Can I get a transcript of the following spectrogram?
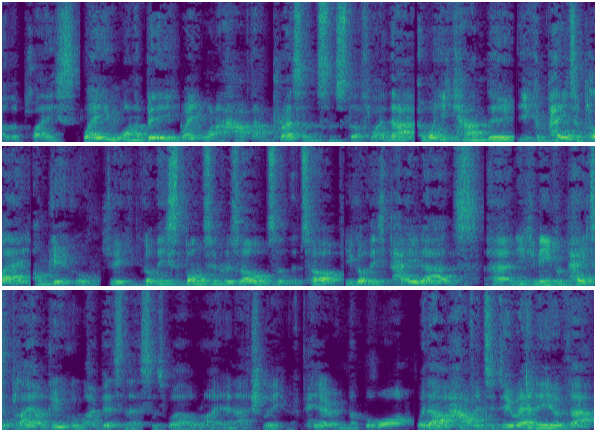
other place where you want to be, where you want to have that presence and stuff like that. And what you can do, you can pay to play on Google. So you've got these sponsored results at the top. You've got these paid ads and you can even pay to play on Google My Business as well, right? And actually appear at number one without having to do any of that,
